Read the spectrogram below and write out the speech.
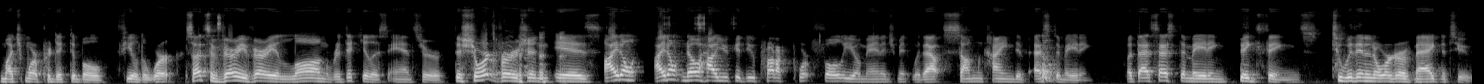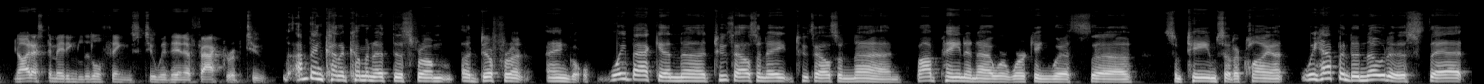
much more predictable field of work so that's a very very long ridiculous answer the short version is i don't i don't know how you could do product portfolio management without some kind of estimating but that's estimating big things to within an order of magnitude, not estimating little things to within a factor of two. I've been kind of coming at this from a different angle. Way back in uh, 2008 2009, Bob Payne and I were working with uh, some teams at a client. We happened to notice that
